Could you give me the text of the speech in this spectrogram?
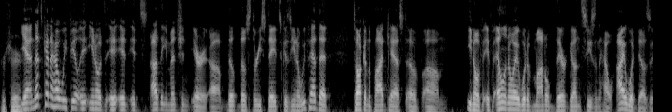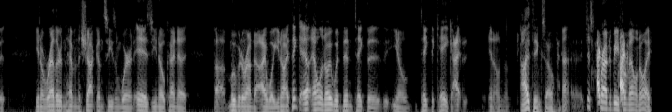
For sure. Yeah, and that's kind of how we feel. It, you know, it's it, it, it's odd that you mentioned or uh, th- those three states because you know we've had that talk on the podcast of um, you know, if, if Illinois would have modeled their gun season how Iowa does it, you know, rather than having the shotgun season where it is, you know, kind of uh, move it around to Iowa. You know, I think Il- Illinois would then take the, you know, take the cake. I, you know, I think so. uh, just proud to be from Illinois.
